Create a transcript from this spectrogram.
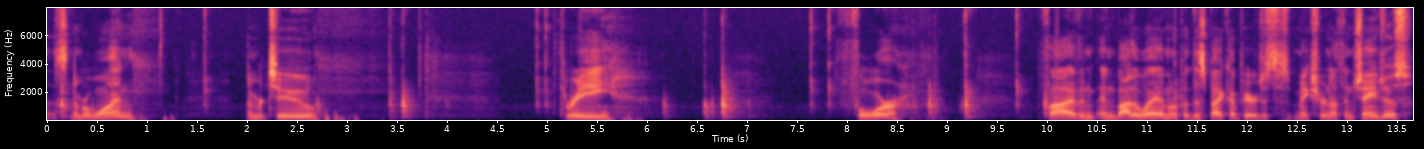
That's number one, number two, three, four, five, and, and by the way, I'm gonna put this back up here just to make sure nothing changes.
